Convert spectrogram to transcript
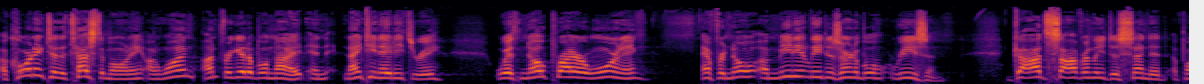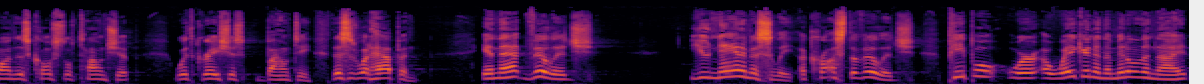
According to the testimony, on one unforgettable night in 1983, with no prior warning and for no immediately discernible reason, God sovereignly descended upon this coastal township with gracious bounty. This is what happened. In that village, unanimously across the village, people were awakened in the middle of the night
